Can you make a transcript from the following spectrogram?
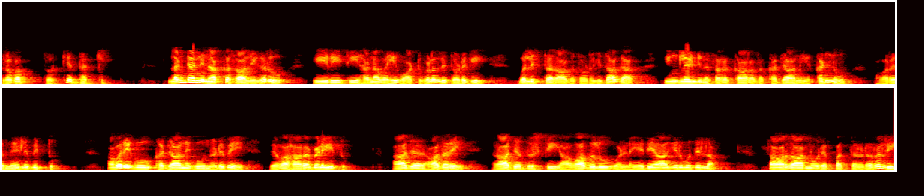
ದ್ರವತ್ವಕ್ಕೆ ಧಕ್ಕೆ. ಲಂಡನ್ನಿನ ಅಕ್ಕಸಾಲಿಗರು ಈ ರೀತಿ ಹಣ ವಹಿವಾಟುಗಳಲ್ಲಿ ತೊಡಗಿ ಬಲಿಷ್ಠರಾಗತೊಡಗಿದಾಗ ಇಂಗ್ಲೆಂಡಿನ ಸರಕಾರದ ಖಜಾನೆಯ ಕಣ್ಣು ಅವರ ಮೇಲೆ ಬಿತ್ತು. ಅವರಿಗೂ ಖಜಾನೆಗೂ ನಡುವೆ ವ್ಯವಹಾರ ಬೆಳೆಯಿತು. ಆದರೆ ರಾಜದೃಷ್ಟಿ ಯಾವಾಗಲೂ ಒಳ್ಳೆಯದೇ ಆಗಿರುವುದಿಲ್ಲ. ಸಾವಿರದ ಆರುನೂರ ಎಪ್ಪತ್ತೆರಡರಲ್ಲಿ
